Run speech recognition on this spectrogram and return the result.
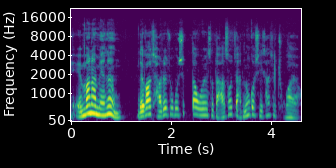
예, 웬만하면은 내가 잘해주고 싶다고 해서 나서지 않는 것이 사실 좋아요.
